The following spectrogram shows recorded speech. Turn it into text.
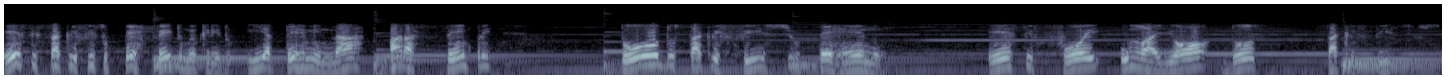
esse sacrifício perfeito, meu querido, ia terminar para sempre todo sacrifício terreno. Esse foi o maior dos sacrifícios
